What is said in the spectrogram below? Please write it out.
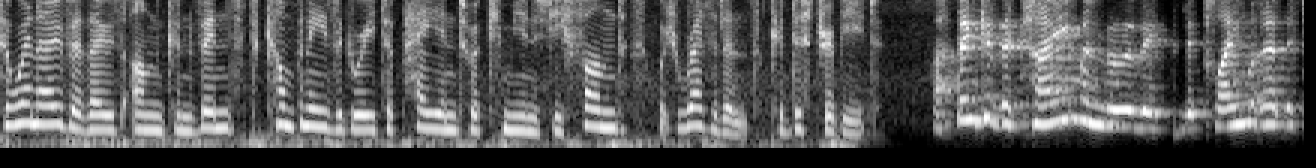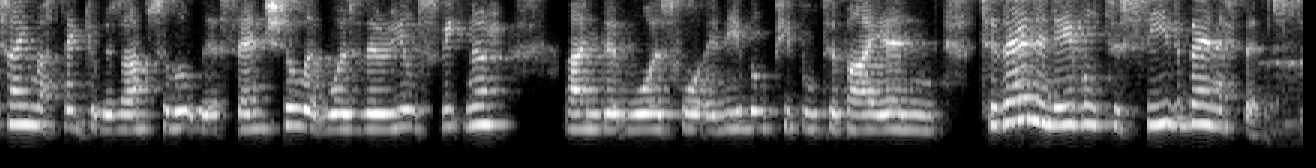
To win over those unconvinced, companies agreed to pay into a community fund which residents could distribute. I think at the time and the, the climate at the time, I think it was absolutely essential. It was the real sweetener and it was what enabled people to buy in, to then enable to see the benefits.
